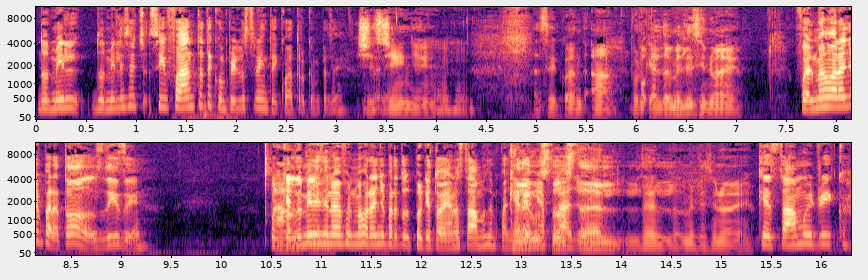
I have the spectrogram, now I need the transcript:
2000, 2018, sí, fue antes de cumplir los 34 que empecé. She's changing. Ujú. ¿Hace cuánto? Ah, porque el 2019. Fue el mejor año para todos, dice. Porque Ah, el ok. 2019 fue el mejor año para todos, porque todavía no estábamos en ¿Qué le pandemia gustó a playo. usted del, del 2019? Que estaba muy rica.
